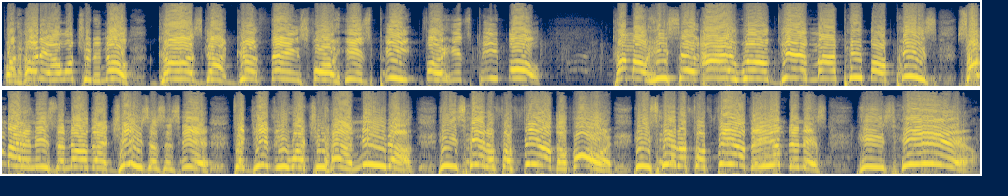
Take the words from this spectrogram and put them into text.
But honey, I want you to know God's got good things for his pe- for his people. Come on, he said, I will give my people peace. Somebody needs to know that Jesus is here to give you what you have need of. He's here to fulfill the void, He's here to fulfill the emptiness. He's here.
